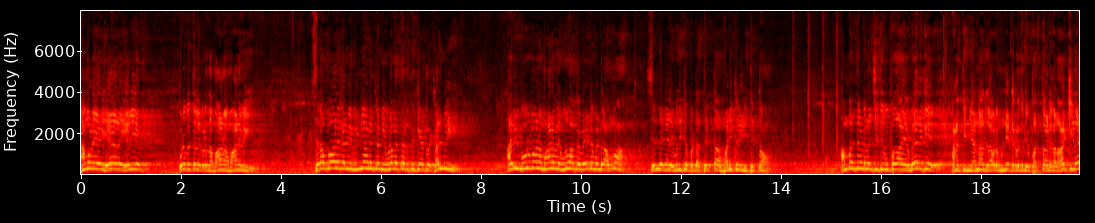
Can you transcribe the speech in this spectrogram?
நம்முடைய ஏழை எளிய குடும்பத்தில் பிறந்த மாணவ மாணவி சிறப்பான கல்வி விஞ்ஞான கல்வி உலகத்தரத்துக்கு ஏற்ற கல்வி. அறிவுபூர்வமான மாணவர்களை உருவாக்க வேண்டும் என்று அம்மா சிந்தனையில் உதிக்கப்பட்ட திட்டம் மடிக்கணினி திட்டம். ஐம்பத்தி ரெண்டு லட்சத்தி முப்பதாயிரம் பேருக்கு அனைத்து இந்திய அண்ணா திராவிட முன்னேற்ற கழகத்துடைய பத்தாண்டுகள் ஆட்சியில்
